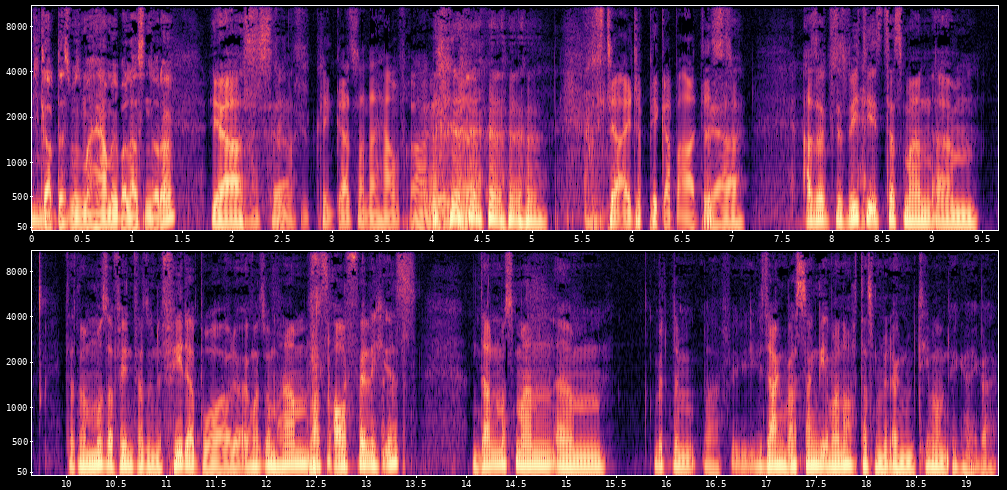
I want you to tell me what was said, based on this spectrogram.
Ich glaube, das müssen wir Herm überlassen, oder? Ja, das ist ja, Klingt, klingt ganz nach einer Herrenfrage. Der, der alte Pickup-Artist. ja. Also das Wichtige ist, dass man, ähm, dass man muss auf jeden Fall so eine Federbohr oder irgendwas umhaben, was auffällig ist. Dann muss man ähm, mit einem, ah, wie sagen, was sagen die immer noch, dass man mit irgendeinem Thema um egal, egal.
